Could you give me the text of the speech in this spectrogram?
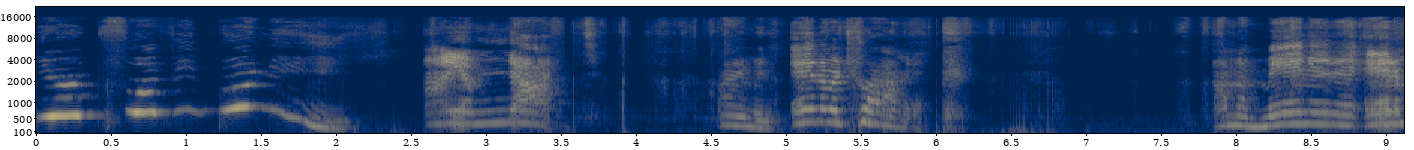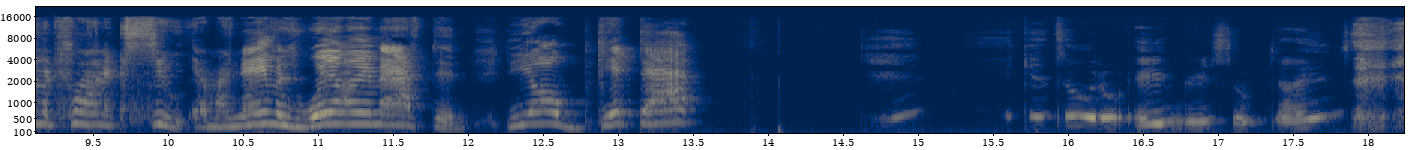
You're a fluffy bunny. I am not. I am an animatronic. I'm a man in an animatronic suit, and my name is William Afton. Do y'all get that? Gets a little angry sometimes.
